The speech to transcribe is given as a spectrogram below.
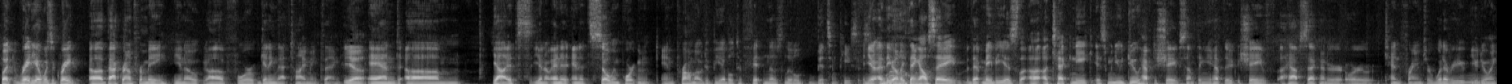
but radio was a great uh, background for me, you know, uh, for getting that timing thing. Yeah. and um, yeah, it's you know, and it, and it's so important in promo to be able to fit in those little bits and pieces. You know, and the only thing I'll say that maybe is a, a technique is when you do have to shave something, you have to shave a half second or, or ten frames or whatever you, you're doing,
